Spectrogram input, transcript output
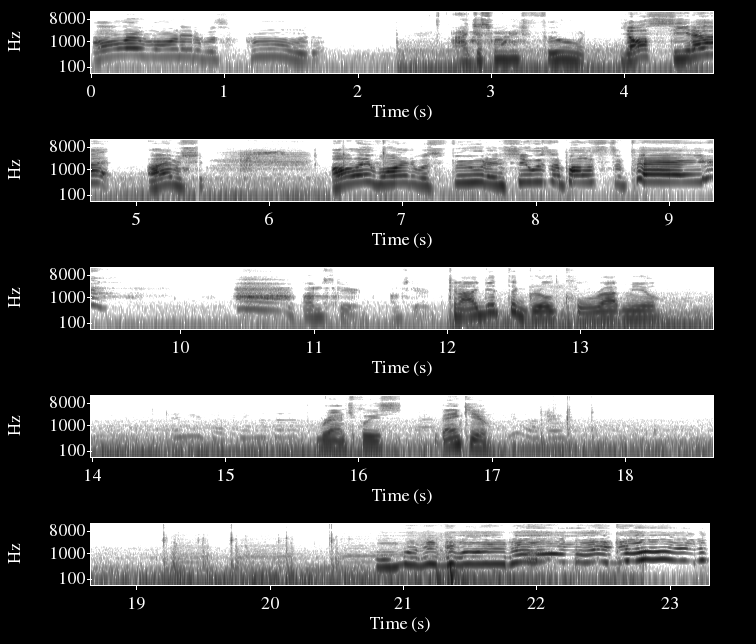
All I wanted was food. I just wanted food. Y'all see that? I'm All I wanted was food and she was supposed to pay. I'm scared. I'm scared. Can I get the grilled cool wrap meal? Ranch, please. Thank you. Oh my god! Oh my god!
